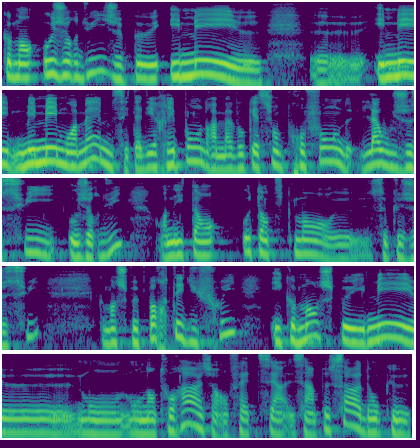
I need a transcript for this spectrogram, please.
comment aujourd'hui je peux aimer, euh, aimer, m'aimer moi-même, c'est-à-dire répondre à ma vocation profonde là où je suis aujourd'hui, en étant authentiquement ce que je suis comment je peux porter du fruit et comment je peux aimer euh, mon, entourage, en fait. C'est un, peu ça. Donc, euh,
